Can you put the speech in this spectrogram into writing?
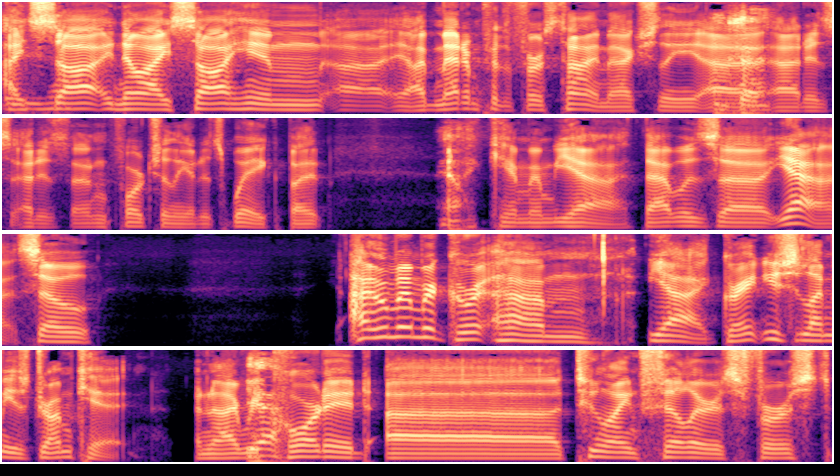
I saw no, I saw him. Uh, I met him for the first time actually uh, Okay. at his at his unfortunately at his wake, but Yeah. I can't remember. Yeah, that was uh, yeah. So I remember. Um, yeah, Grant used to let me his drum kit, and I Yeah. recorded uh, Two Line Filler's first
